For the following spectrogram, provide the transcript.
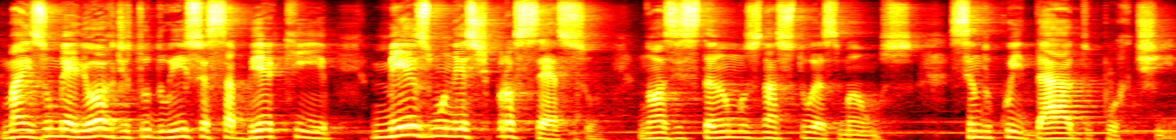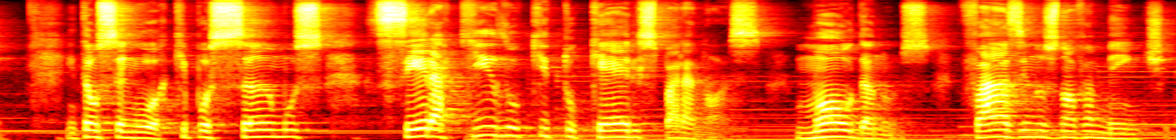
mas o melhor de tudo isso é saber que, mesmo neste processo, nós estamos nas tuas mãos, sendo cuidado por ti. Então, Senhor, que possamos ser aquilo que tu queres para nós. Molda-nos, faze-nos novamente,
